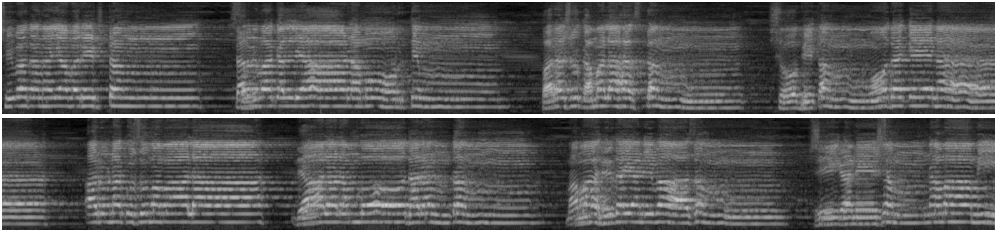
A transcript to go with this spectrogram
शिवदनयवरिष्ठम् सर्वकल्याणमूर्तिम् परशुकमलहस्तम् शोभितम् मोदकेन। अरुणकुसुममाला व्याललम्बोदरन्तम् मम हृदयनिवासम् श्रीगणेशम् नमामि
